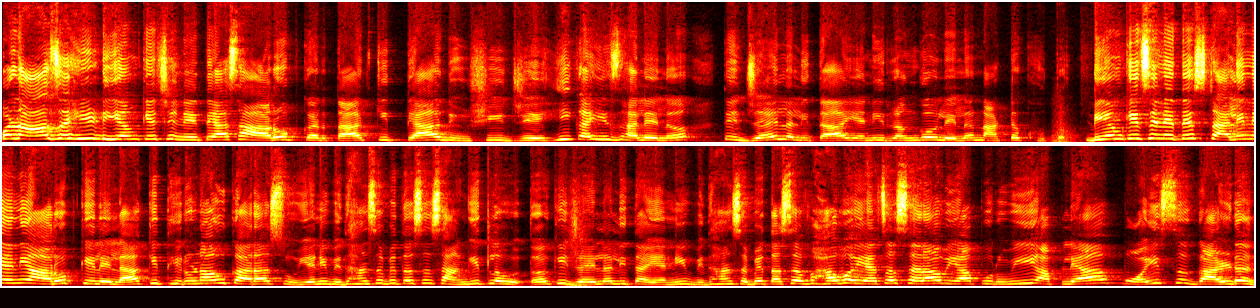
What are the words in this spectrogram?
पण आजही डीएमकेचे नेते असा आरोप करतात की त्या दिवशी जेही काही झालेलं ते जयललिता यांनी रंगवलेलं नाटक होतं. डीएमकेचे नेते स्टॅलिन यांनी आरोप केलेला की थिरुणाऊ कारासू यांनी विधानसभेत असं सांगितलं होतं की जयललिता यांनी विधानसभेत असं व्हावं याचा सराव यापूर्वी आपल्या बॉईस गार्डन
